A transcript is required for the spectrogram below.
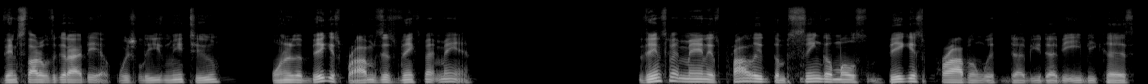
Vince thought it was a good idea, which leads me to one of the biggest problems is Vince McMahon. Vince McMahon is probably the single most biggest problem with WWE because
